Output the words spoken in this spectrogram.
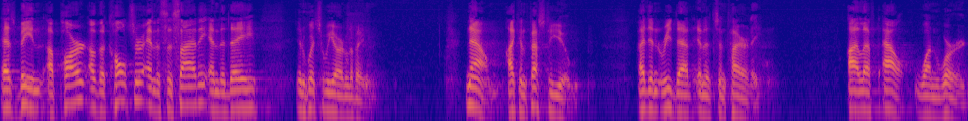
as being a part of the culture and the society and the day in which we are living. Now, I confess to you, I didn't read that in its entirety. I left out one word.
